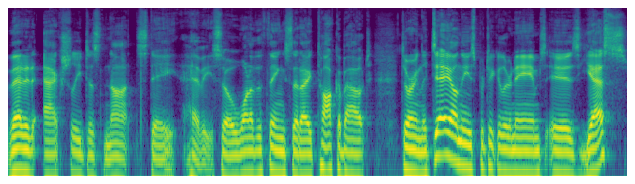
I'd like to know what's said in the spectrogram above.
that it actually does not stay heavy. So, one of the things that I talk about during the day on these particular names is yes,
